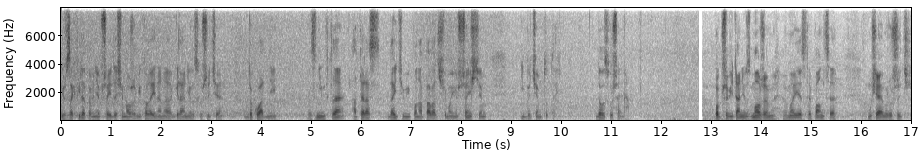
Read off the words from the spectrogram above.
już za chwilę pewnie przejdę się morzem i kolejne nagranie usłyszycie dokładniej z nim w tle, a teraz dajcie mi ponapawać się moim szczęściem i byciem tutaj. Do usłyszenia. Po przywitaniu z morzem w mojej Esteponce musiałem ruszyć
